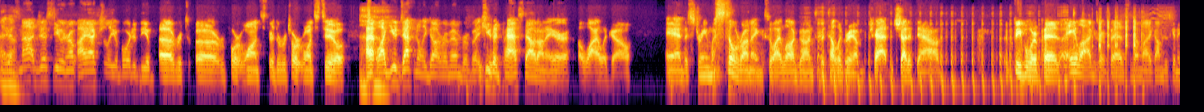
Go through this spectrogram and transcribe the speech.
it's not just you and Rob. I actually aborted the uh, ret- uh, report once, or the retort once too. I, well, you definitely don't remember, but you had passed out on air a while ago, and the stream was still running. So I logged on to the Telegram chat and shut it down. And people were pissed. A logs were pissed, and I'm like, I'm just gonna,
